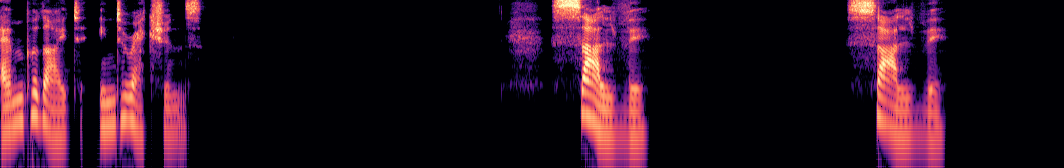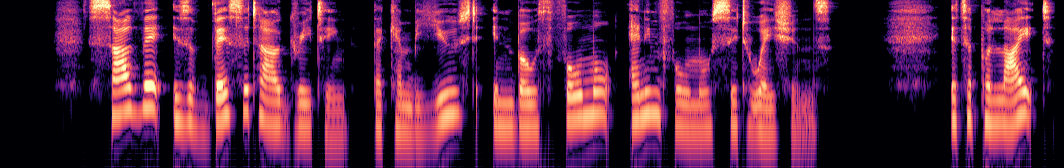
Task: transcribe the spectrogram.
and polite interactions. Salve. Salve. Salve is a versatile greeting that can be used in both formal and informal situations. It's a polite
